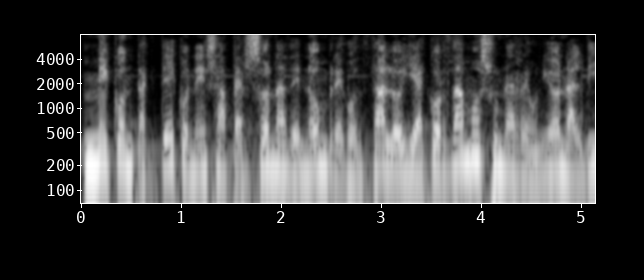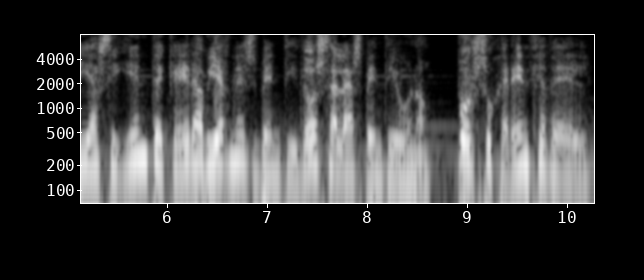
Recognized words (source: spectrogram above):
Me contacté con esa persona de nombre Gonzalo y acordamos una reunión al día siguiente que era viernes 22 a las 21, por sugerencia de él.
